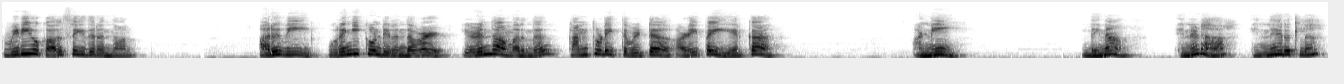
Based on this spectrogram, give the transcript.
வீடியோ கால் செய்திருந்தான். அருவி உறங்கிக் கொண்டிருந்தவள் எழுந்து அமர்ந்து கண் துடைத்து விட்டு அழைப்பை ஏற்க அண்ணி தினா என்னடா இந்நேரத்தில்?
